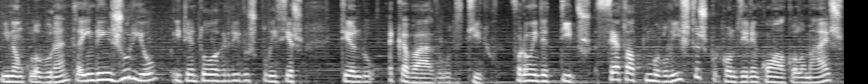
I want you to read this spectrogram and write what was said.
e não colaborante, ainda injuriou e tentou agredir os polícias tendo acabado o detido. Foram ainda detidos sete automobilistas por conduzirem com álcool a mais.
